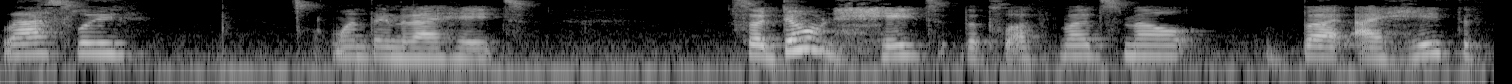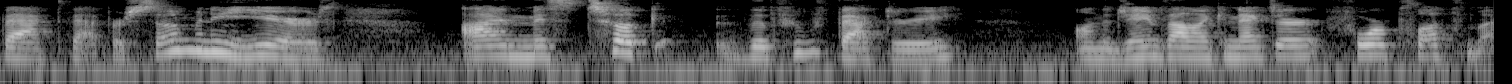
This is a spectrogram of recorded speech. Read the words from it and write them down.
Lastly, one thing that I hate so I don't hate the pluff mud smell, but I hate the fact that for so many years I mistook the poop factory on the James Island connector for Pluff Mud.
